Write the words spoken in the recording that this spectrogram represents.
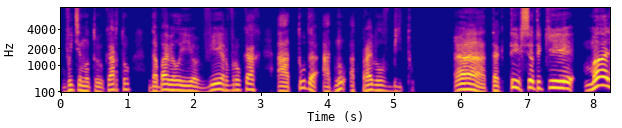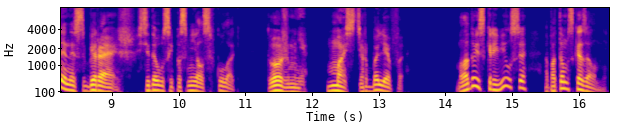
вытянутую карту, добавил ее в веер в руках, а оттуда одну отправил в биту. «А, так ты все-таки малины собираешь?» — Седоусый посмеялся в кулак. «Тоже мне мастер блефа». Молодой скривился, а потом сказал мне.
